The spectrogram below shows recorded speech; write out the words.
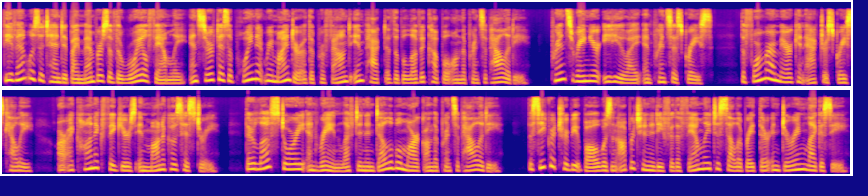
The event was attended by members of the royal family and served as a poignant reminder of the profound impact of the beloved couple on the principality. Prince Rainier III and Princess Grace, the former American actress Grace Kelly, are iconic figures in Monaco's history. Their love story and reign left an indelible mark on the principality. The secret tribute ball was an opportunity for the family to celebrate their enduring legacy.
